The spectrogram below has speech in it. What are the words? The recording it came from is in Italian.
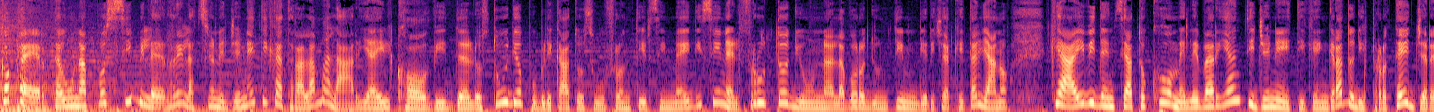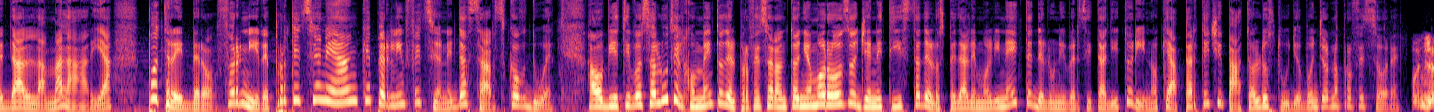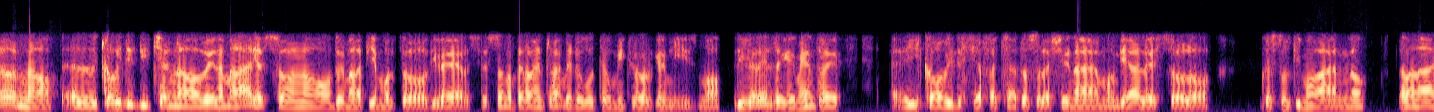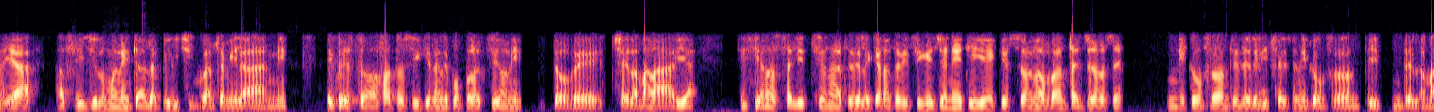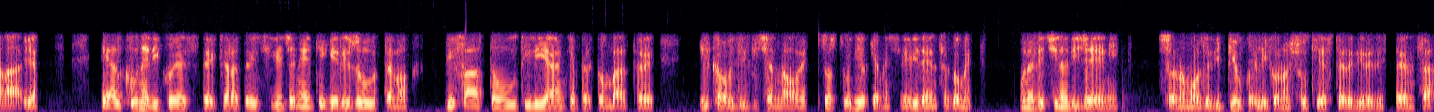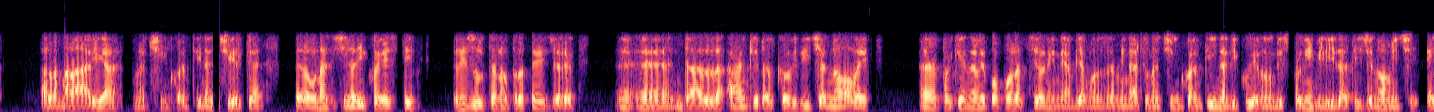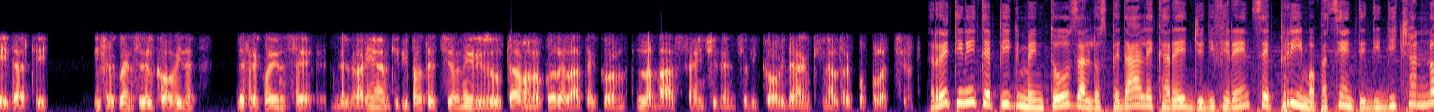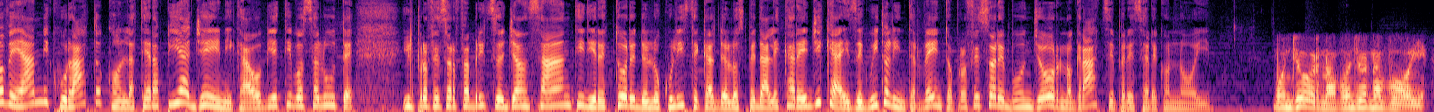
Scoperta una possibile relazione genetica tra la malaria e il Covid. Lo studio, pubblicato su Frontiers in Medicine, è il frutto di un lavoro di un team di ricerca italiano che ha evidenziato come le varianti genetiche in grado di proteggere dalla malaria potrebbero fornire protezione anche per l'infezione da SARS-CoV-2. A obiettivo salute il commento del professor Antonio Amoroso, genetista dell'ospedale Molinette dell'Università di Torino, che ha partecipato allo studio. Buongiorno professore. Buongiorno. Il COVID Covid-19 e la malaria sono due malattie molto diverse, sono però entrambe dovute a un microorganismo. La differenza è che mentre eh, il Covid si è affacciato sulla scena mondiale solo quest'ultimo anno, la malaria affligge l'umanità da più di 50.000 anni e questo ha fatto sì che nelle popolazioni dove c'è la malaria si siano selezionate delle caratteristiche genetiche che sono vantaggiose nei confronti delle difese nei confronti della malaria e alcune di queste caratteristiche genetiche risultano di fatto utili anche per combattere il Covid-19. Questo studio che ha messo in evidenza come una decina di geni, sono molto di più quelli conosciuti essere di resistenza alla malaria, una cinquantina circa, però una decina di questi risultano proteggere eh, eh dal, anche dal Covid-19 eh, poiché nelle popolazioni ne abbiamo esaminate una cinquantina di cui erano disponibili i dati genomici e i dati di frequenza del Covid, le frequenze delle varianti di protezione risultavano correlate con la bassa incidenza di Covid anche in altre popolazioni. Retinite pigmentosa all'ospedale Careggi di Firenze, primo paziente di 19 anni curato con la terapia genica. Obiettivo salute il professor Fabrizio Giansanti, direttore dell'oculistica dell'ospedale Careggi che ha eseguito l'intervento. Professore, buongiorno, grazie per essere con noi. Buongiorno, buongiorno a voi.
